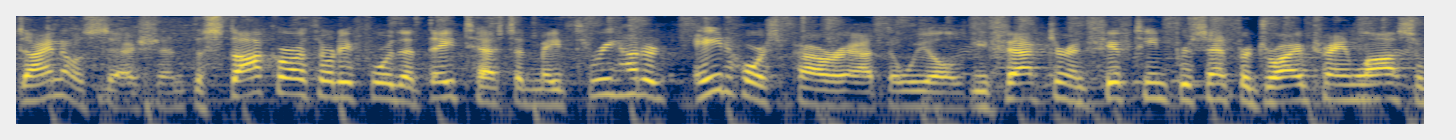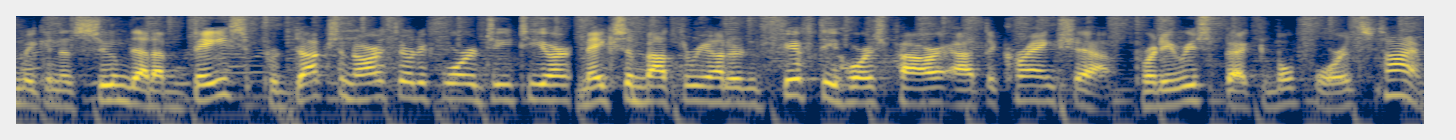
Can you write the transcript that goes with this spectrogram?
dyno session, the stock R34 that they tested made 308 horsepower at the wheel. You factor in 15% for drivetrain loss, and we can assume that a base production R34 GTR makes about 350 horsepower at the crankshaft. Pretty respectable for its time.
